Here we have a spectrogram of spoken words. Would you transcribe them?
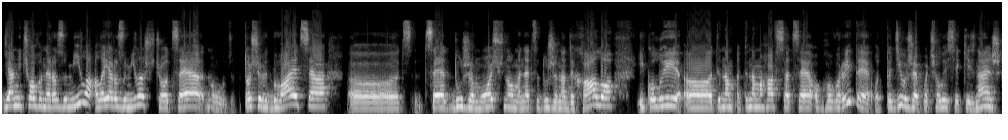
я нічого не розуміла, але я розуміла, що це ну то, що відбувається, е, це дуже мощно. Мене це дуже надихало. І коли е, ти нам ти намагався це обговорити, от тоді вже почались якісь, знаєш,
